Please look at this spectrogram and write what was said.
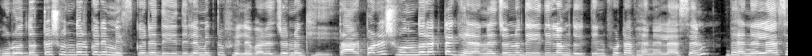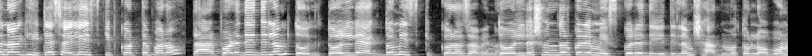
গুঁড়ো দুধটা সুন্দর করে মিক্স করে দিয়ে দিলাম একটু ফ্লেভারের জন্য ঘি। তারপরে সুন্দর একটা ঘেরানোর জন্য দিয়ে দিলাম দুই তিন ফোঁটা ভ্যানিলা এসেন ভ্যানিলা আর ঘিটা চাইলে স্কিপ করতে পারো। তারপরে দিয়ে দিলাম তোল। তোলটা একদমই স্কিপ করা যাবে না। তোলটা সুন্দর করে মিক্স করে দিয়ে দিলাম স্বাদ মতো লবণ।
